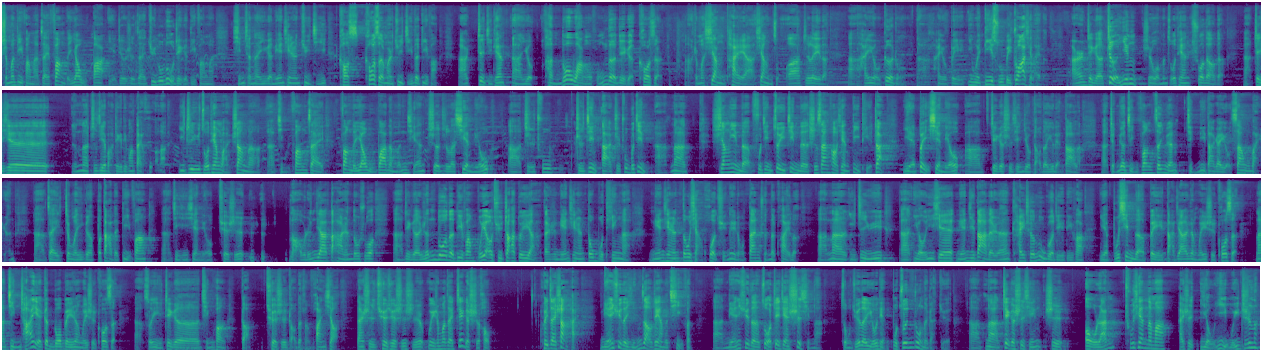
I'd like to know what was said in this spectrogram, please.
什么地方呢？在放的幺五八，也就是在巨鹿路这个地方呢，形成了一个年轻人聚集 cos coser 们聚集的地方。啊，这几天啊，有很多网红的这个 coser，啊，什么向太呀、向佐啊之类的，啊，还有各种啊，还有被因为低俗被抓起来的，而这个浙英是我们昨天说到的，啊，这些人呢，直接把这个地方带火了，以至于昨天晚上呢，啊，警方在放的幺五八的门前设置了限流，啊，只出只进啊，只出不进啊，那。相应的，附近最近的十三号线地铁站也被限流啊，这个事情就搞得有点大了啊。整个警方增援警力大概有三五百人啊，在这么一个不大的地方啊进行限流，确实，老人家大人都说啊，这个人多的地方不要去扎堆呀，但是年轻人都不听啊，年轻人都想获取那种单纯的快乐。啊，那以至于啊，有一些年纪大的人开车路过这个地方，也不幸的被大家认为是 coser，那警察也更多被认为是 coser，啊，所以这个情况搞确实搞得很欢笑。但是确确实实，为什么在这个时候会在上海连续的营造这样的气氛啊，连续的做这件事情呢？总觉得有点不尊重的感觉。啊，那这个事情是偶然出现的吗？还是有意为之呢？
